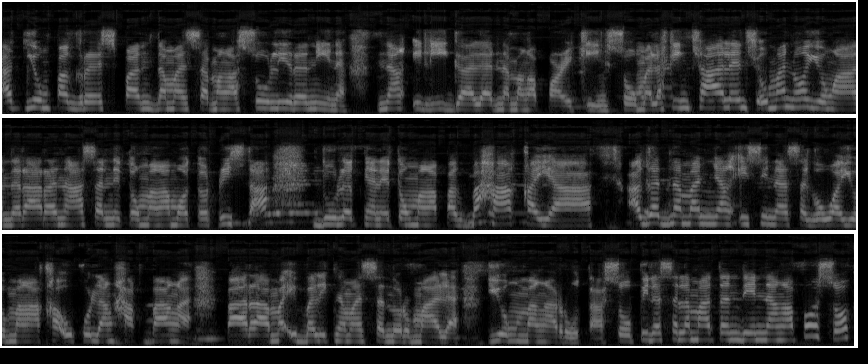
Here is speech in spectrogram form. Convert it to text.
at yung pag-respond naman sa mga suliranin ng illegal na mga parking. So malaking challenge umano yung ah, nararanasan nitong mga motorista dulot nga nitong mga pagbaha kaya agad naman niyang isinasagawa yung mga kaukulang hakbanga para maibalik naman sa normal yung mga ruta. So pinasalamatan din ng ah, POSO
